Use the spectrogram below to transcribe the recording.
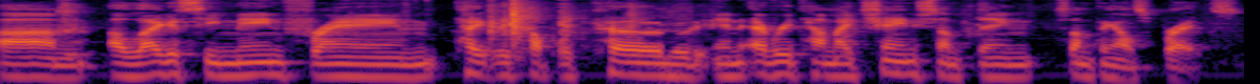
um, a legacy mainframe, tightly coupled code, and every time I change something, something else breaks.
